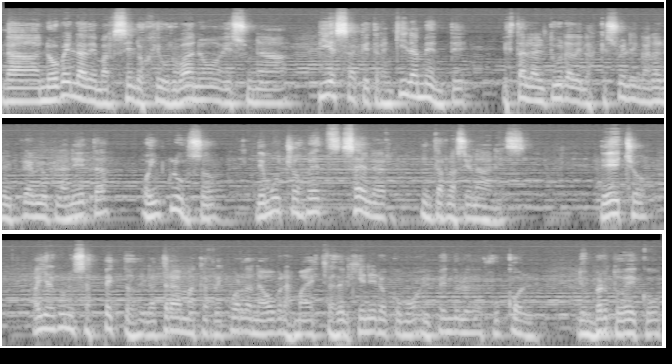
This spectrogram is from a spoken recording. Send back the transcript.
La novela de Marcelo G. Urbano es una pieza que tranquilamente está a la altura de las que suelen ganar el premio Planeta o incluso de muchos bestsellers internacionales. De hecho, hay algunos aspectos de la trama que recuerdan a obras maestras del género como El péndulo de Foucault de Humberto Eco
